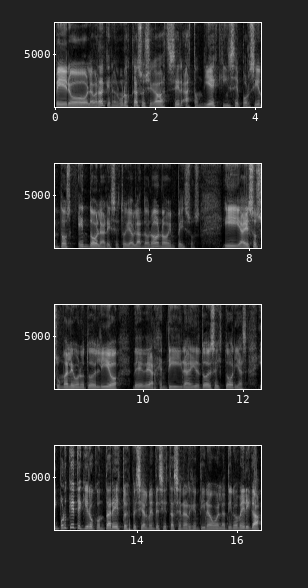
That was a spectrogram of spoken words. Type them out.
pero la verdad que en algunos casos llegaba a ser hasta un 10-15% en dólares, estoy hablando, no, no en pesos y a eso sumale bueno, todo el lío de, Argentina y de todas esas historias. ¿Y por qué te quiero contar esto especialmente si estás en Argentina o en Latinoamérica?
